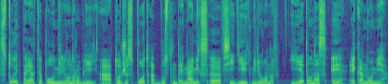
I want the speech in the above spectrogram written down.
стоит порядка полумиллиона рублей, а тот же спот от Boston Dynamics э, все 9 миллионов. И это у нас э, экономия.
